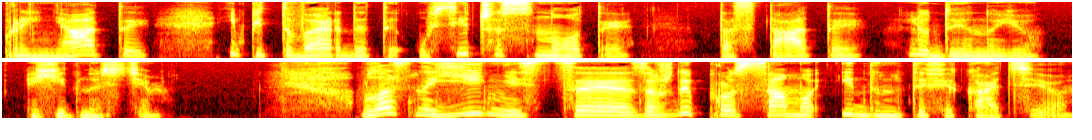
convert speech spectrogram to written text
прийняти і підтвердити усі чесноти та стати людиною гідності. Власне, гідність це завжди про самоідентифікацію.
